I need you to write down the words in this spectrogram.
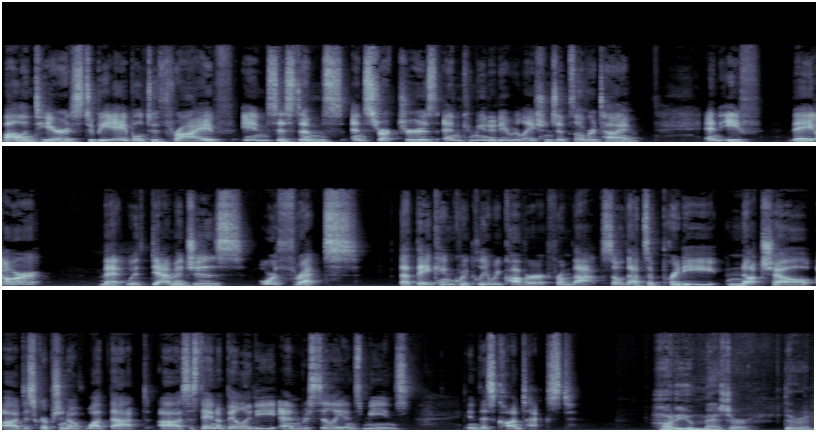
volunteers to be able to thrive in systems and structures and community relationships over time. And if they are met with damages or threats, that they can quickly recover from that. So that's a pretty nutshell uh, description of what that uh, sustainability and resilience means in this context. How do you measure the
